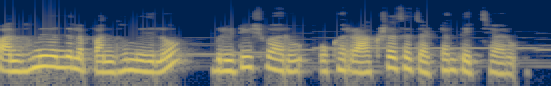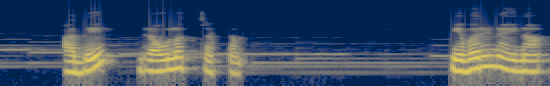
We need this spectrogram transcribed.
పంతొమ్మిది వందల పంతొమ్మిదిలో బ్రిటిష్ వారు ఒక రాక్షస చట్టం తెచ్చారు. అదే రౌలత్ చట్టం. ఎవరినైనా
